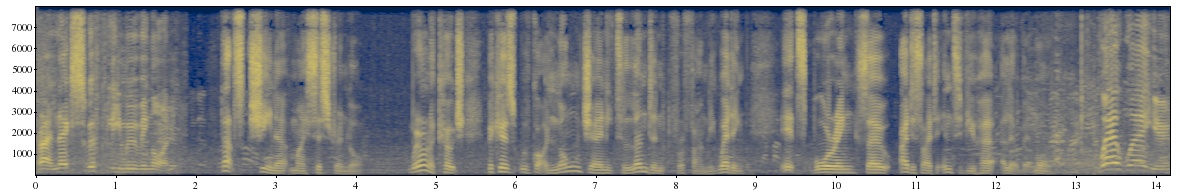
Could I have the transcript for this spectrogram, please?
Right, next, swiftly moving on. That's Sheena, my sister in law. We're on a coach because we've got a long journey to London for a family wedding. It's boring, so I decided to interview her a little bit more. Where were you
